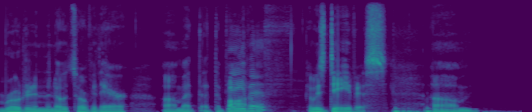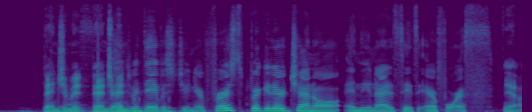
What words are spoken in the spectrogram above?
wrote it in the notes over there um, at, at the bottom. Davis? It was Davis. Um, Benjamin, Benjamin. Benjamin Davis Jr., first Brigadier General in the United States Air Force. Yeah.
